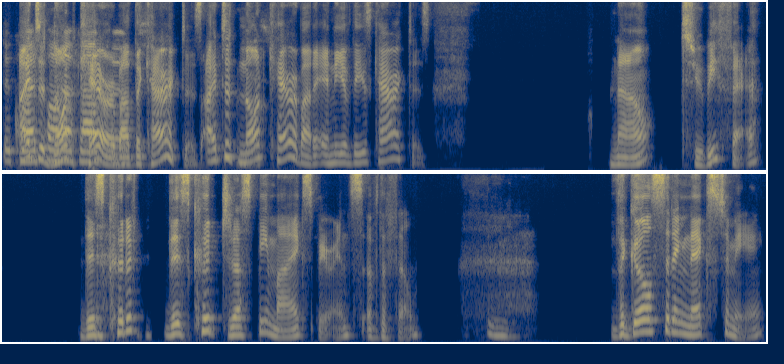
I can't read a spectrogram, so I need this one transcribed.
The I did not care about the characters. I did not care about any of these characters. Now, to be fair, this could have this could just be my experience of the film. Mm. The girl sitting next to me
